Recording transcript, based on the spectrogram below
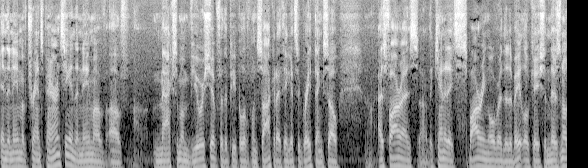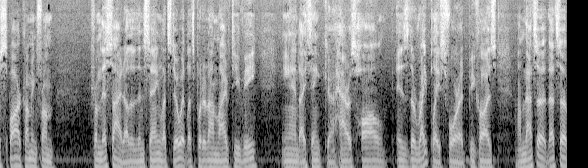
in the name of transparency, in the name of of maximum viewership for the people of Woonsocket. I think it's a great thing. So, uh, as far as uh, the candidates sparring over the debate location, there's no spar coming from from this side other than saying, "Let's do it. Let's put it on live TV." And I think uh, Harris Hall is the right place for it because um, that's a that's a,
